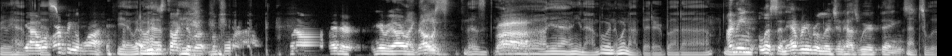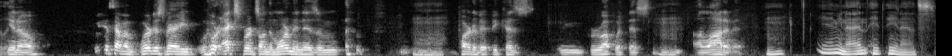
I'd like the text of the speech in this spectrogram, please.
really have. yeah, we're harping a lot. Yeah, we we don't have. We just talked about before we're not bitter. Here we are, like those. this- Rah. uh, yeah, you know, but we're, we're not bitter. But uh, I know, mean, listen, every religion has weird things. absolutely. You know, we just have a. We're just very. We're experts on the Mormonism Mhm. part of it because we grew up with this. Mhm. A lot of it. Yeah, and you know, and it, you know, it's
